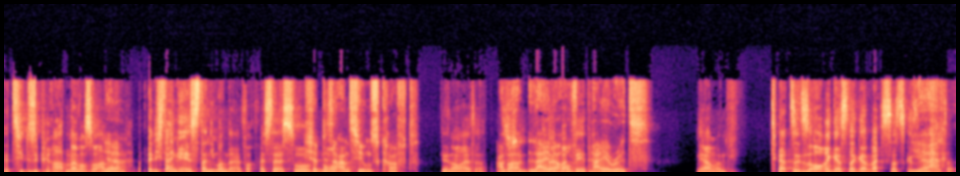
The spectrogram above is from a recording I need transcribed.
Der zieht diese Piraten einfach so an. Ja, Wenn ich da hingehe, ist da niemand einfach. Weißt du, ist so. ich habe diese. Anziehungskraft. Genau, Alter. Das Aber leider auf Leben. Pirates. Ja, Mann. Der hat so diese Ohren gestern gehabt, weißt du das gesehen, Ja. Alter?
